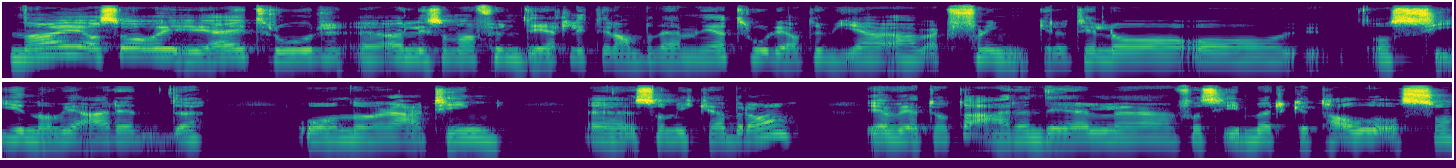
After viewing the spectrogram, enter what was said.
Nei, altså jeg tror Jeg liksom har fundert litt på det, men jeg tror det at vi har vært flinkere til å, å, å si når vi er redde, og når det er ting eh, som ikke er bra. Jeg vet jo at det er en del eh, si, mørketall også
